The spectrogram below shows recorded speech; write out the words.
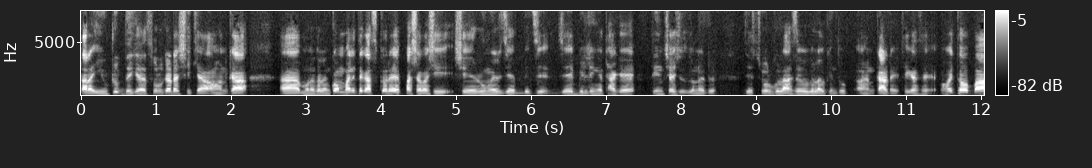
তারা ইউটিউব দেখে চুল কাটা শিখে অহনকা মনে করেন কোম্পানিতে কাজ করে, পাশাপাশি সে রুমের যে, যে- বিল্ডিং এ থাকে, তিন চারশো জনের যে চুলগুলো আছে, ওইগুলাও কিন্তু কাটে ঠিক আছে? হয়তো বা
